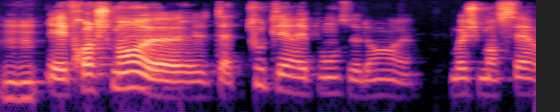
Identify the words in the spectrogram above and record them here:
mmh. Et franchement, euh, tu as toutes les réponses dedans. Moi, je m'en sers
